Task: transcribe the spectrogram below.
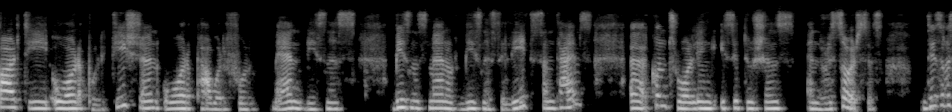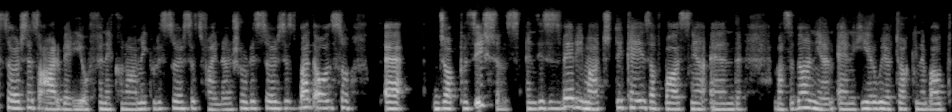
party or a politician or a powerful man, business businessmen or business elite sometimes, uh, controlling institutions and resources. These resources are very often economic resources, financial resources, but also uh, job positions. And this is very much the case of Bosnia and Macedonia. And here we are talking about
